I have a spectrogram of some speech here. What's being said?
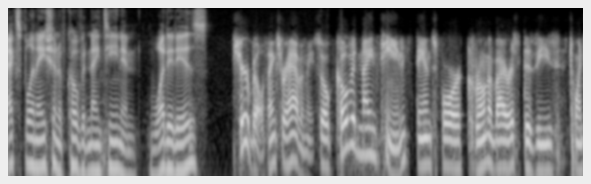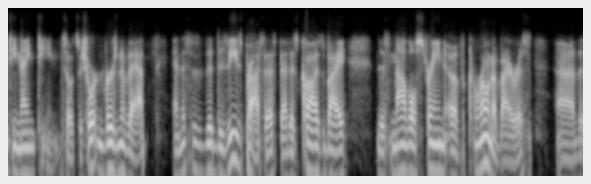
explanation of COVID 19 and what it is? Sure, Bill. Thanks for having me. So, COVID 19 stands for Coronavirus Disease 2019. So, it's a shortened version of that. And this is the disease process that is caused by this novel strain of coronavirus, uh, the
